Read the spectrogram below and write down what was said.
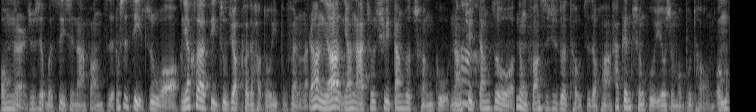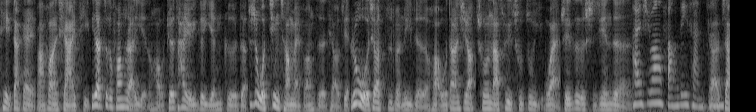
owner，就是我自己是拿房子，不是自己住哦，你要扣掉自己住，就要扣掉好多一部分了。然后你要你要拿出去当做存股，然后去当做那种方式去做投资的话，它跟存股有什么不同？我们可以大概把它放在下一题。依照这个方式来演的话，我觉得它有一个严格的，就是我进场买房子的条件。如果我是要资本利得的话，我当然希望除了拿出去出租以外，随着这个时间的，还希望房地产涨价。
